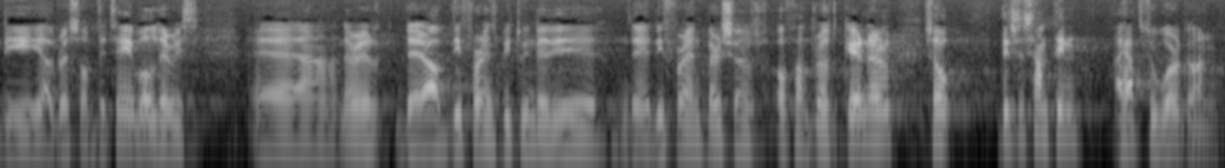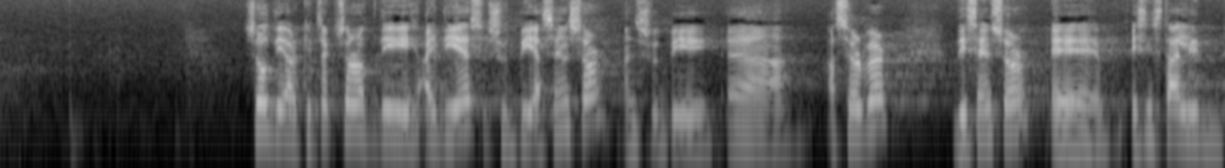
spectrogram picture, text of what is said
the address of the table. There is uh, there, there are differences between the, the different versions of Android kernel. So this is something I have to work on. So the architecture of the IDS should be a sensor and should be uh, a server. The sensor uh, is installed in,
